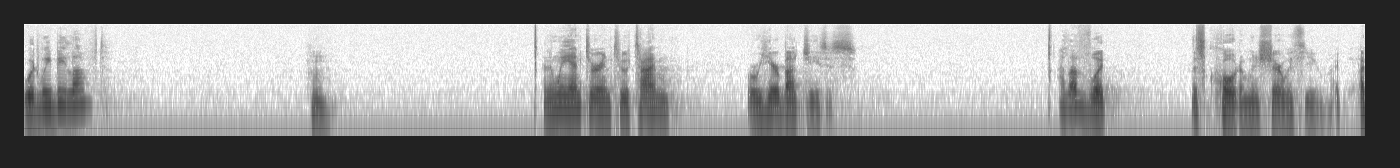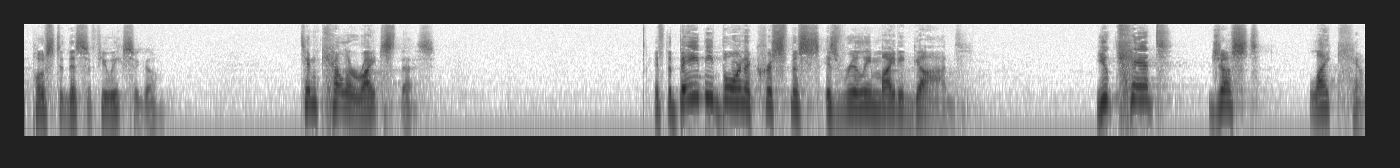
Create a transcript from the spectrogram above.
would we be loved? Hmm. And then we enter into a time where we hear about Jesus. I love what this quote I'm going to share with you. I, I posted this a few weeks ago. Tim Keller writes this If the baby born at Christmas is really mighty God, you can't just like him.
